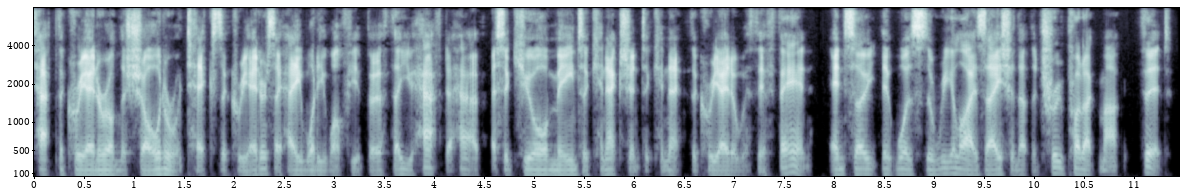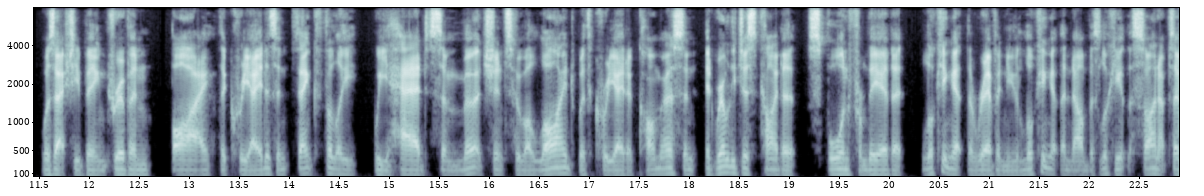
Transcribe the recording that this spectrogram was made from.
tap the creator on the shoulder or text the creator and say, hey, what do you want for your birthday? You have to have a secure means of connection to connect the creator with their fan. And so it was the realization that the true product market fit was actually being driven by the creators. And thankfully, we had some merchants who aligned with creator commerce. And it really just kind of spawned from there that looking at the revenue, looking at the numbers, looking at the signups, they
